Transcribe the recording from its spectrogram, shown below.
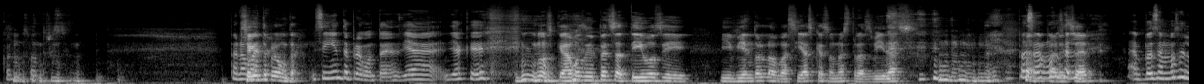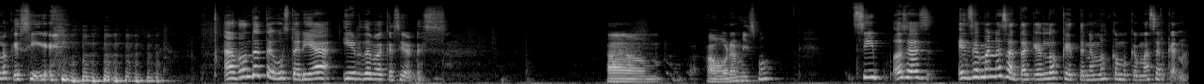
con nosotros. Pero Siguiente bueno, pregunta. Siguiente pregunta. Ya, ya que Nos quedamos muy pensativos y, y viendo lo vacías que son nuestras vidas. pasemos, Al ah, pasemos a lo que sigue. ¿A dónde te gustaría ir de vacaciones? ¿Ahora mismo? Sí, o sea, es- en Semana Santa, que es lo que tenemos como que más cercano.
